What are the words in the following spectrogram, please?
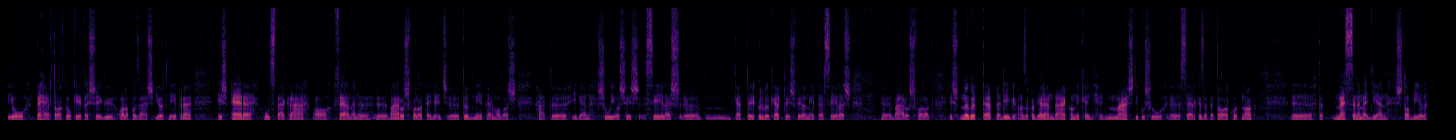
jó tehertartó képességű alapozás jött létre, és erre húzták rá a felmenő városfalat, egy, egy több méter magas, hát igen súlyos és széles, kettő, kb. kettő és fél méter széles városfalat, és mögötte pedig azok a gerendák, amik egy, egy más típusú szerkezetet alkotnak, tehát messze nem egy ilyen stabil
